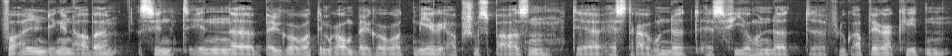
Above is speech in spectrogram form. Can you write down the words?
Vor allen Dingen aber sind in Belgorod, im Raum Belgorod, mehrere Abschussbasen der S-300, S-400 Flugabwehrraketen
